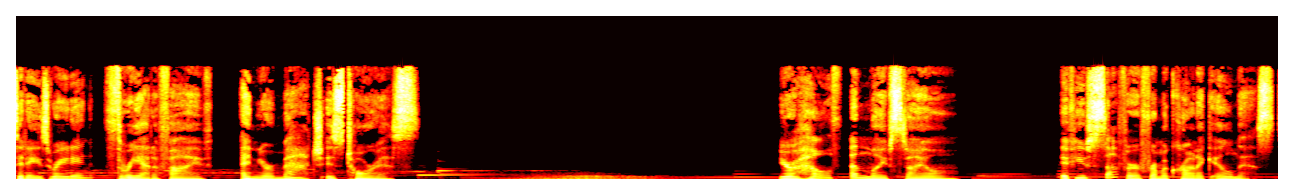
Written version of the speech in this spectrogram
Today's rating 3 out of 5, and your match is Taurus. Your health and lifestyle. If you suffer from a chronic illness,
